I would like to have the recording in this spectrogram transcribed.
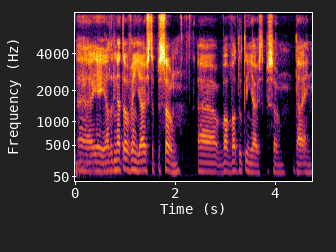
Eh, ja, je had het net over een juiste persoon. Eh, wat, wat doet een juiste persoon daarin?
